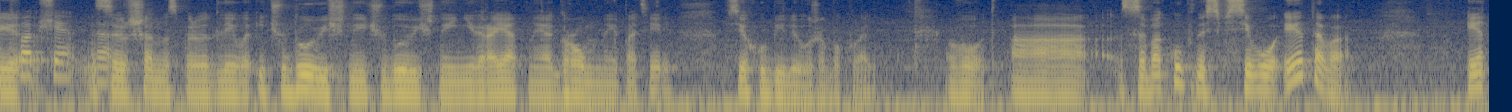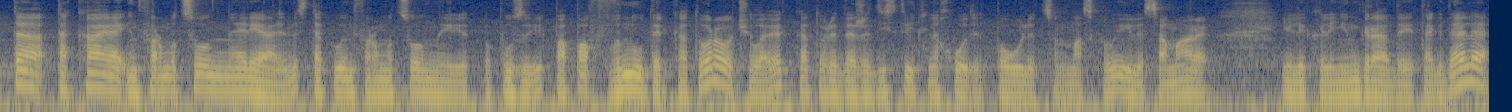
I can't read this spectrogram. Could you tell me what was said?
нет вообще. да. Совершенно справедливо. И чудовищные, чудовищные, невероятные, огромные потери. Всех убили уже буквально. Вот. А совокупность всего этого это такая информационная реальность, такой информационный пузырь, попав внутрь которого человек, который даже действительно ходит по улицам Москвы или Самары или Калининграда и так далее,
